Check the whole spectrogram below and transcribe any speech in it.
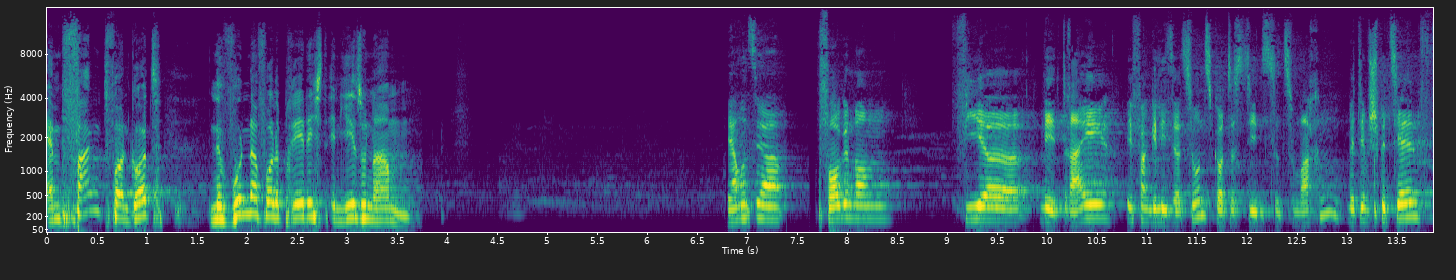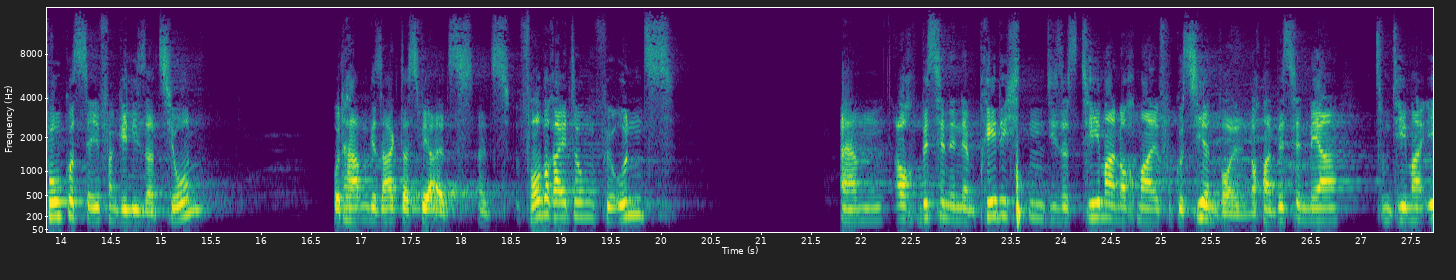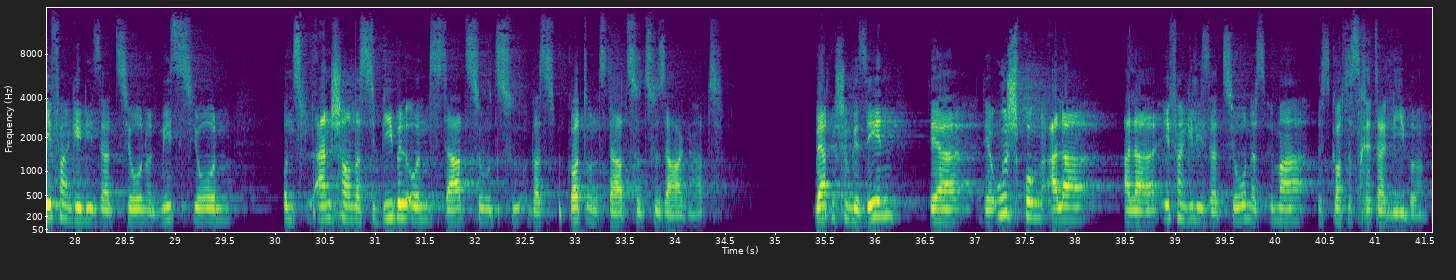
empfangt von Gott eine wundervolle Predigt in Jesu Namen. Wir haben uns ja vorgenommen, vier, nee, drei Evangelisationsgottesdienste zu machen, mit dem speziellen Fokus der Evangelisation und haben gesagt, dass wir als, als Vorbereitung für uns ähm, auch ein bisschen in den Predigten dieses Thema nochmal fokussieren wollen, nochmal ein bisschen mehr zum Thema Evangelisation und Mission uns anschauen, was die Bibel uns dazu, zu, was Gott uns dazu zu sagen hat. Wir hatten schon gesehen, der, der Ursprung aller, aller Evangelisation ist immer, ist Gottes Retterliebe.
